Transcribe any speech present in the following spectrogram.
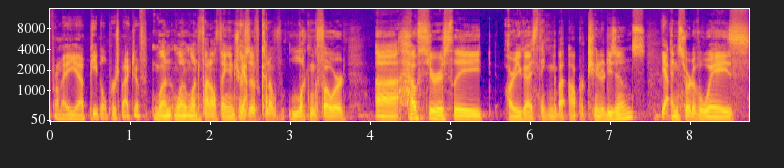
from a uh, people perspective. One, one, one final thing in terms Yeah. of kind of looking forward. Uh, how seriously are you guys thinking about opportunity zones Yeah. and sort of ways?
